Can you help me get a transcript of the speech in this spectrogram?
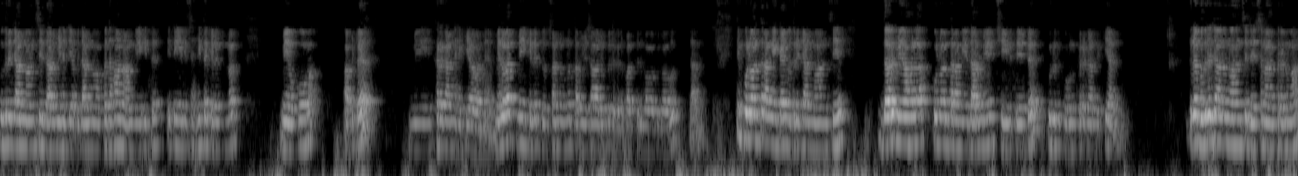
බුදුරජාණන් වන්සේ ධර්මය හැටිය අපි දන්නවා ප්‍රධාන අන්ගේ හිත ඉති නිස හිත කෙලෙසුනොත් මේ ඔකෝම අපිට මේ කරගන්න හැකියාවන්න මෙලවත් මේ කෙලෙත් උත්සන්න වන්න තම විශාලපතකට පත්වන බව අපි කවරුත් දන්න. ඉතින් පුළුවන්තරන් ඒකයි බුදුරජාණන් වහන්සේ ධර්මය අහලා පුළුවන් තරන්ගේ ධර්මය ජීවිතයට පුරුදු පුහුණු කරගන්න කියන්න. තුළ බුදුරජාණන් වහන්සේ දේශනා කරනවා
